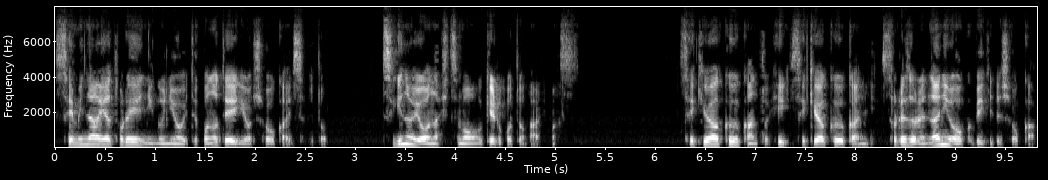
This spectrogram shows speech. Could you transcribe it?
セミナーやトレーニングにおいてこの定義を紹介すると、次のような質問を受けることがあります。セキュア空間と非セキュア空間にそれぞれ何を置くべきでしょうか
